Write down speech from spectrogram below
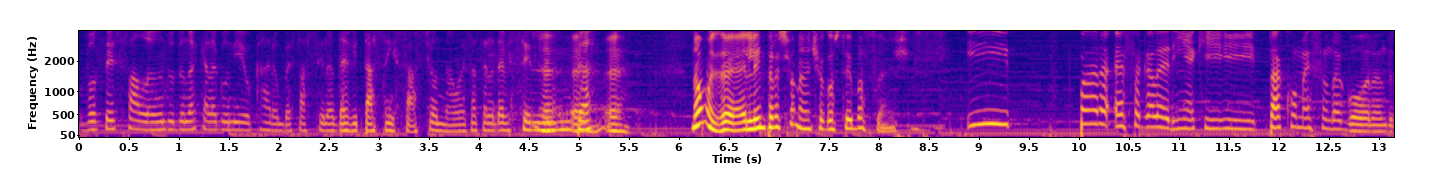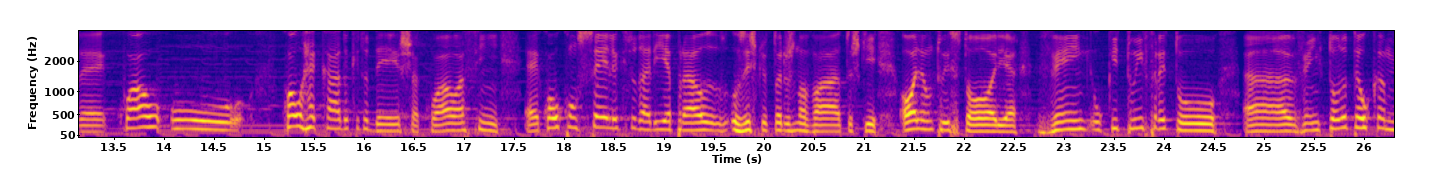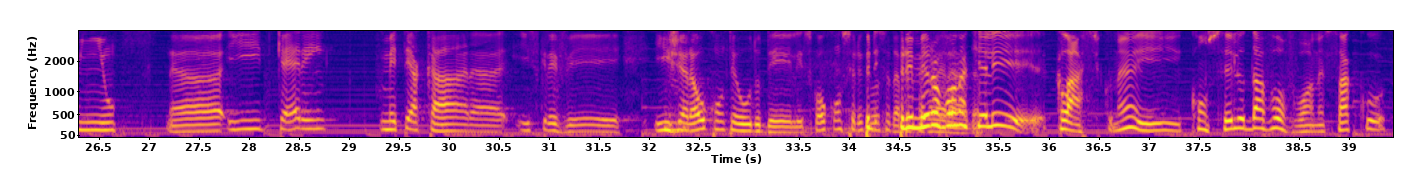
vocês falando, dando aquela agonia. Eu, caramba, essa cena deve estar tá sensacional, essa cena deve ser linda. É, é, é. Não, mas é, é impressionante, eu gostei bastante. E para essa galerinha que está começando agora, André, qual o qual o recado que tu deixa? Qual assim, é, qual o conselho que tu daria para os, os, escritores novatos que olham tua história, veem o que tu enfrentou, uh, veem todo o teu caminho uh, e querem meter a cara, escrever e gerar o conteúdo deles? Qual o conselho que você dá Primeiro eu vou naquele clássico, né? E conselho da vovó, né? Saco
